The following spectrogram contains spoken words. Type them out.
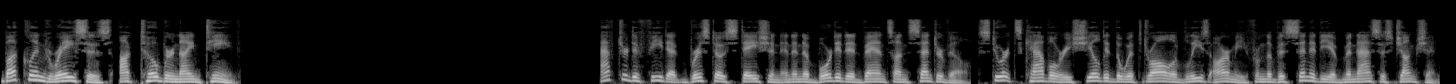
Buckland races October 19. After defeat at Bristoe Station and an aborted advance on Centreville, Stuart's cavalry shielded the withdrawal of Lee's army from the vicinity of Manassas Junction.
